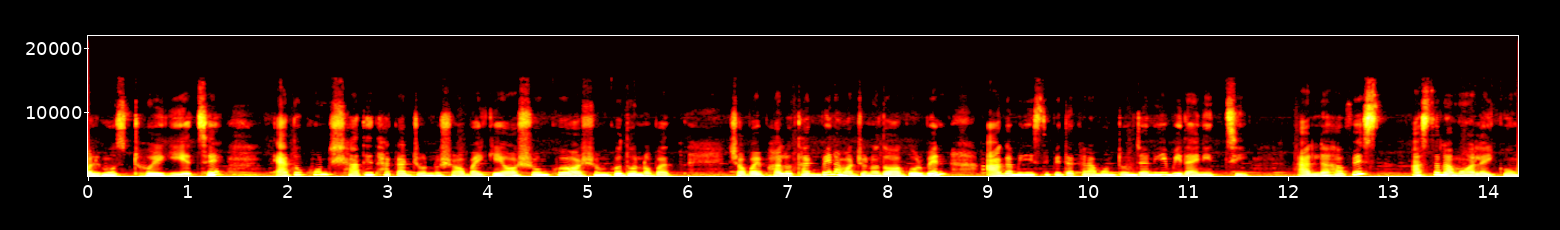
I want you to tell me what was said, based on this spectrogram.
অলমোস্ট হয়ে গিয়েছে। এতক্ষণ সাথে থাকার জন্য সবাইকে অসংখ্য অসংখ্য ধন্যবাদ। সবাই ভালো থাকবেন, আমার জন্য দোয়া করবেন। আগামী রেসিপি দেখার আমন্ত্রণ জানিয়ে বিদায় নিচ্ছি। আল্লাহ হাফিজ, আসসালামু আলাইকুম।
